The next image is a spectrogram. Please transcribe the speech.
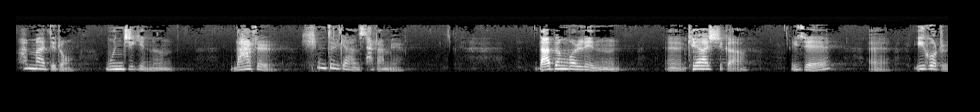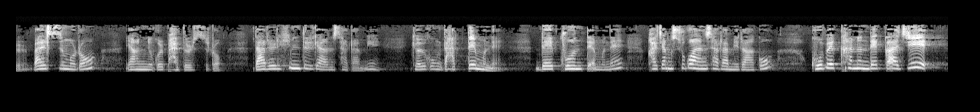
한마디로 문지기는 나를 힘들게 한 사람이에요. 나병 걸린 개아씨가 이제 이거를 말씀으로 양육을 받을수록 나를 힘들게 한 사람이 결국 나 때문에 내 구원 때문에 가장 수고한 사람이라고 고백하는 데까지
